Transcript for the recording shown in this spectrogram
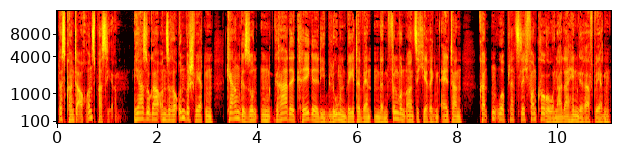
Das könnte auch uns passieren. Ja, sogar unsere unbeschwerten, kerngesunden, gerade Kregel die Blumenbeete wendenden 95-jährigen Eltern könnten urplötzlich von Corona dahingerafft werden,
